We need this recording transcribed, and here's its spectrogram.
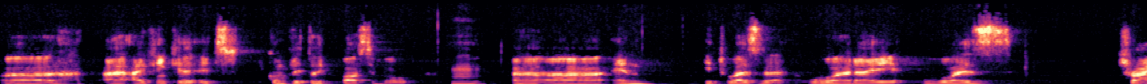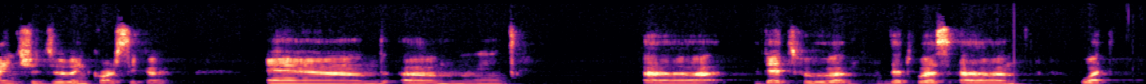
Uh, I, I, think it's completely possible. Mm-hmm. Uh, and it was uh, what I was trying to do in Corsica, and um, uh, that uh, that was um, what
